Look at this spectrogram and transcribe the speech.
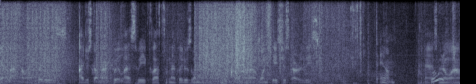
Yeah, last time I played it was. I just got back to it last week. Last time I played was when the uh, one case just got released. Damn. Yeah, it's been a while.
